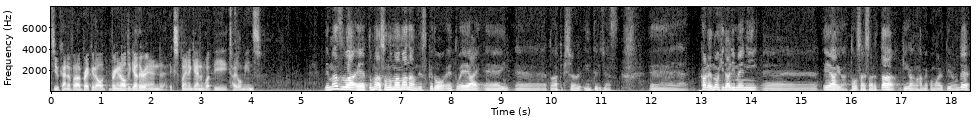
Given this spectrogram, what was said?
to kind of uh, break it all, bring it all together and explain again what the title means. でまずは、えーとまあ、そのままなんですけど、えー、と AI、えーいえーとアーティフィシャルインテリジェンス、えー彼の左目に、えー AI が搭載された義眼がはめ込まれているので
